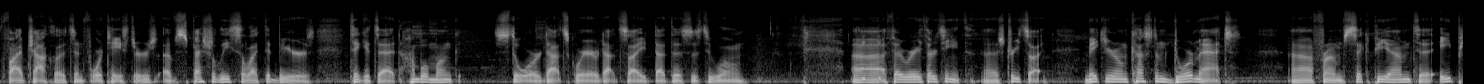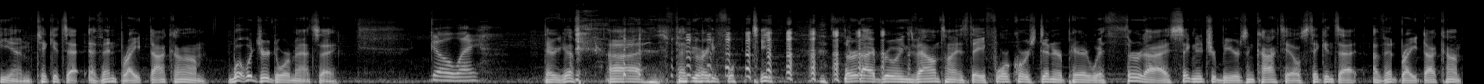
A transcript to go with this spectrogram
Five chocolates and four tasters of specially selected beers. Tickets at humblemonkstore.square.site. That this is too long. Uh, February 13th, uh, Streetside. Make your own custom doormat uh, from 6 p.m. to 8 p.m. Tickets at eventbrite.com. What would your doormat say? Go away. There you go. Uh, February 14th, Third Eye Brewing's Valentine's Day four course dinner paired with Third Eye signature beers and cocktails. Tickets at eventbrite.com.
